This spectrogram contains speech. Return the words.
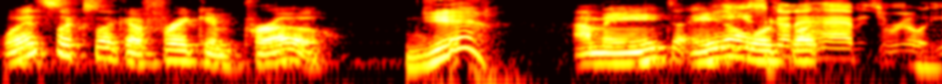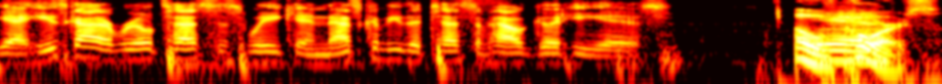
Wentz looks like a freaking pro. Yeah. I mean, he, he don't He's look gonna like. have his real. Yeah, he's got a real test this weekend. that's gonna be the test of how good he is. Oh, Yeah. of course.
